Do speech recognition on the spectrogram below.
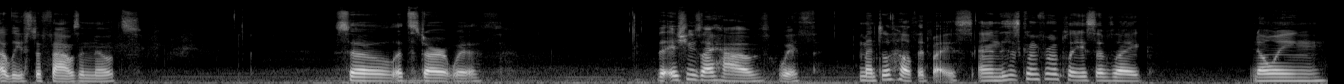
at least a thousand notes. So, let's start with the issues I have with mental health advice. And this is coming from a place of like knowing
